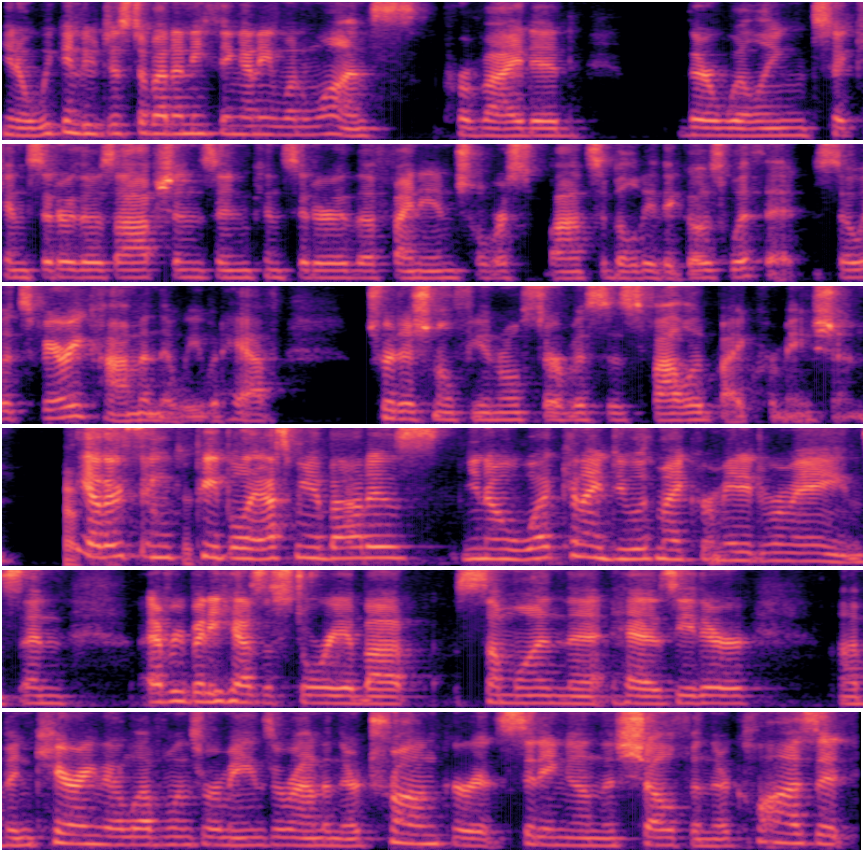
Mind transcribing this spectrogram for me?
you know, we can do just about anything anyone wants, provided they're willing to consider those options and consider the financial responsibility that goes with it. So it's very common that we would have traditional funeral services followed by cremation. The other thing people ask me about is, you know, what can I do with my cremated remains? And everybody has a story about someone that has either uh, been carrying their loved one's remains around in their trunk or it's sitting on the shelf in their closet.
